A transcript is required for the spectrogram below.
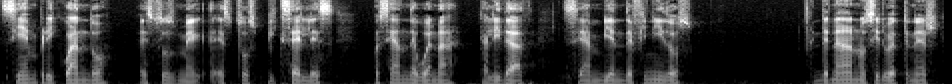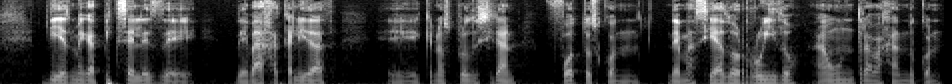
siempre y cuando estos, estos píxeles pues sean de buena calidad, sean bien definidos. De nada nos sirve tener 10 megapíxeles de, de baja calidad eh, que nos producirán fotos con demasiado ruido aún trabajando con,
